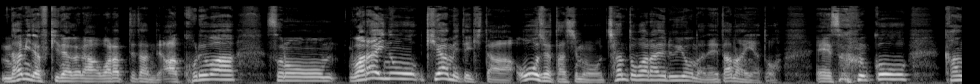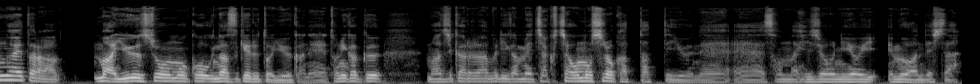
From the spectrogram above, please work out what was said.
涙吹きながら笑ってたんで、あ、これは、その、笑いの極めてきた王者たちもちゃんと笑えるようなネタなんやと。えー、そこを考えたら、まあ優勝もこう頷けるというかね、とにかくマジカルラブリーがめちゃくちゃ面白かったっていうね、えー、そんな非常に良い M1 でした。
